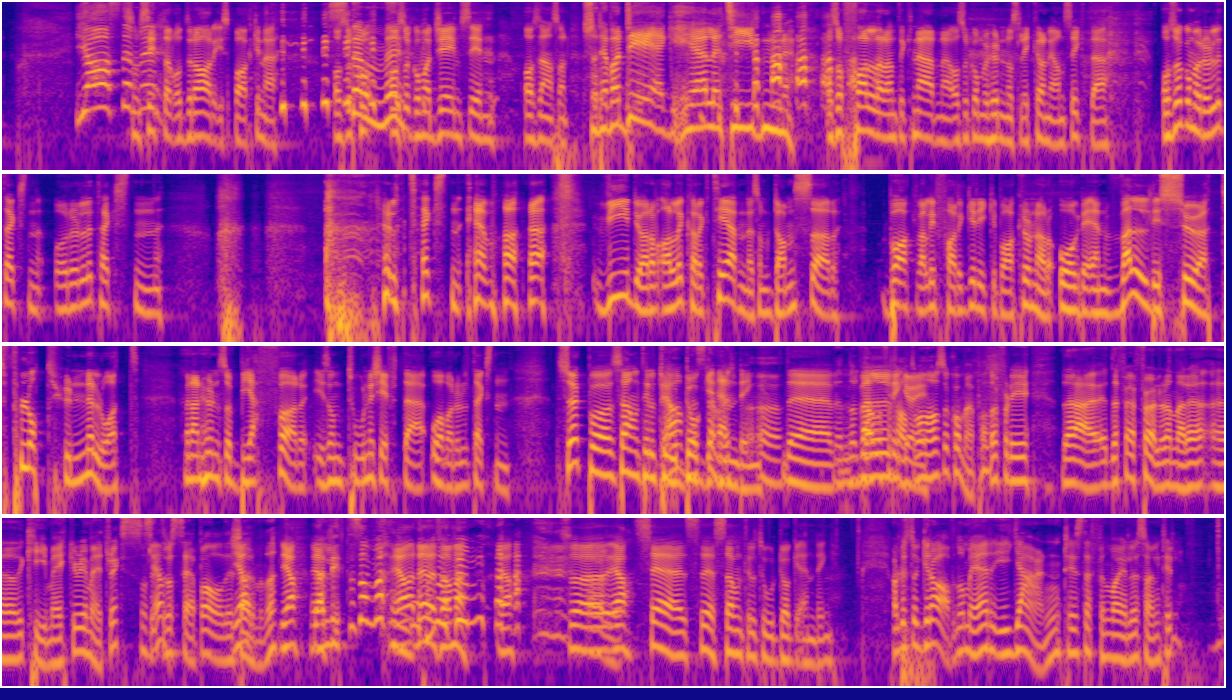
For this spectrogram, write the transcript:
ja, som sitter og drar i spakene. Og så, kom, og så kommer James inn, og så er han sånn Så det var deg hele tiden! Og så faller han til knærne, og så kommer hunden og slikker han i ansiktet. Og så kommer rulleteksten, og rulleteksten Rulleteksten er bare videoer av alle karakterene som danser bak veldig fargerike bakgrunner, og det er en veldig søt, flott hundelåt med den hunden som bjeffer i sånn toneskifte over rulleteksten. Søk på Silent Hill 2 Ja, Dog stemmer. Ending. Det er Da veldig gøy. nå, så kom jeg på det. Fordi det er, det, jeg føler den derre uh, keymaker i Matrix, som sitter Ja. og ser på alle de Ja, skjermene. ja, Det er litt det samme. Ja, det er det samme. Ja. Så ja, se, se Silent Hill 2 Dog Ending. Har du lyst til å grave noe mer i hjernen til Steffen hva gjelder Silent Hill?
